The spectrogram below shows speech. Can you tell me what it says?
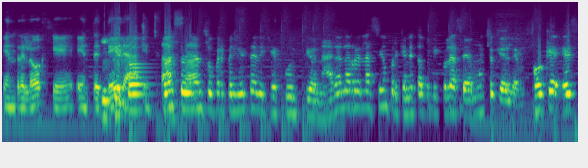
en relojes, en tetera, en Todos estuvieran súper pendientes de que funcionara la relación, porque en esta película se ve mucho que el enfoque es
